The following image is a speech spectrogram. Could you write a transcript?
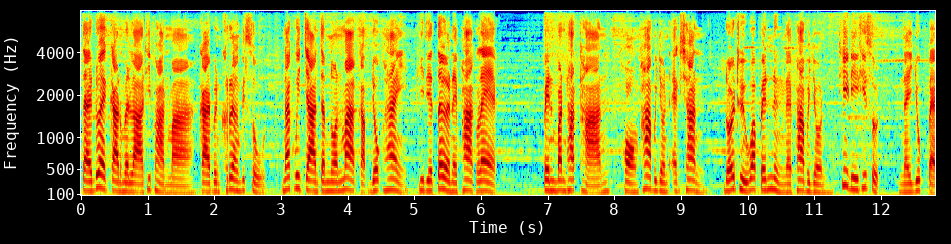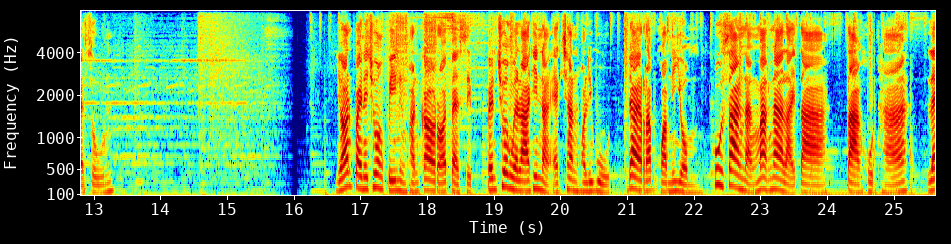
แต่ด้วยการเวลาที่ผ่านมากลายเป็นเครื่องพิสูจน์ นักวิจารณ์จำนวนมากกับยกให้ Predator ในภาคแรก เป็นบรรทัดฐานของภาพยนตร์แอคชั่น โดยถือว่าเป็นหนึ่งในภาพยนตร์ที่ดีที่สุดในยุค 80 ย้อนไปในช่วงปี 1980 เป็นช่วงเวลาที่หนังแอคชั่นฮอลลีวูดได้รับความนิยม ผู้สร้างหนังมากหน้าหลายตา ต่างขุดหา และ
